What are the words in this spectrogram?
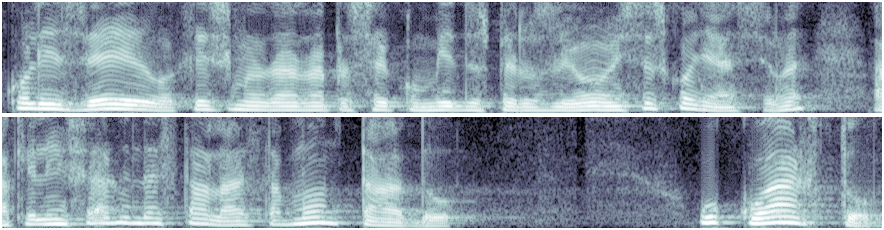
Coliseu, aqueles que mandaram lá para ser comidos pelos leões, vocês conhecem, né? Aquele inferno ainda está lá, está montado. O quarto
